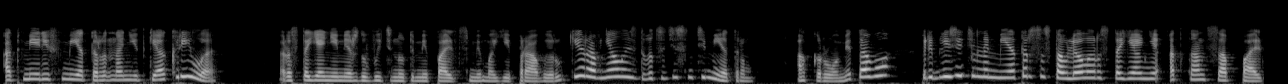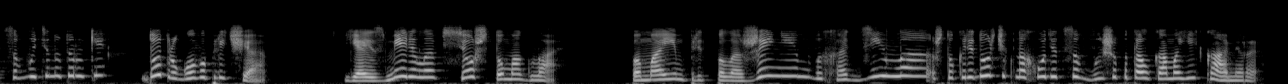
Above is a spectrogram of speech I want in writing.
Отмерив метр на нитке акрила, расстояние между вытянутыми пальцами моей правой руки равнялось 20 сантиметрам, а кроме того, приблизительно метр составляло расстояние от конца пальца вытянутой руки до другого плеча. Я измерила все, что могла. По моим предположениям, выходило, что коридорчик находится выше потолка моей камеры.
